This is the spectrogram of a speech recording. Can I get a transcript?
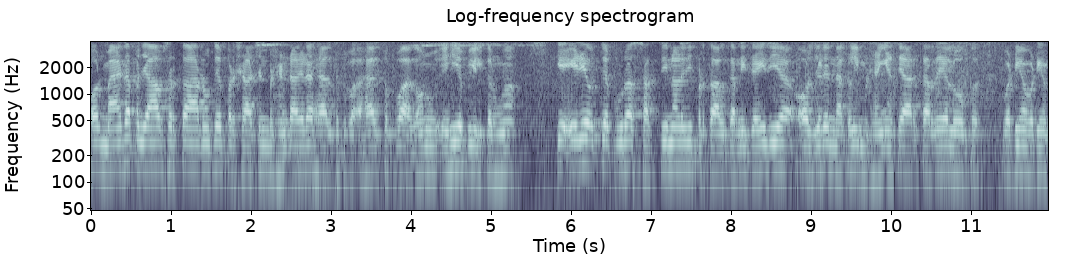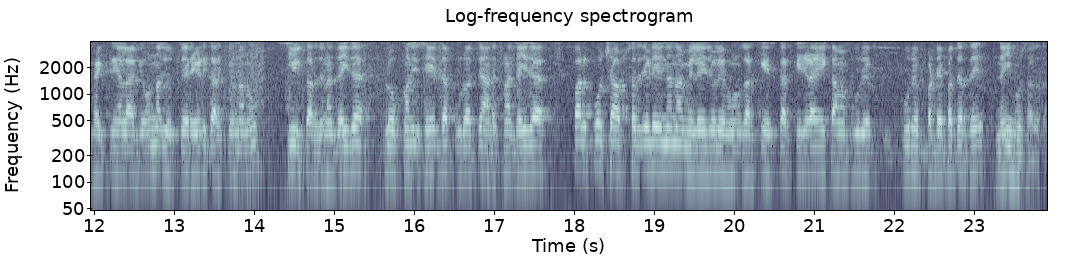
ਔਰ ਮੈਂ ਤਾਂ ਪੰਜਾਬ ਸਰਕਾਰ ਨੂੰ ਤੇ ਪ੍ਰਸ਼ਾਸਨ ਬਠਿੰਡਾ ਜਿਹੜਾ ਹੈਲਥ ਹੈਲਥ ਵਿਭਾਗ ਆ ਉਹਨੂੰ ਇਹੀ ਅਪੀਲ ਕਰੂੰਗਾ ਕਿ ਇਹਦੇ ਉੱਤੇ ਪੂਰਾ ਸਖਤੀ ਨਾਲ ਇਹਦੀ ਪੜਤਾਲ ਕਰਨੀ ਚਾਹੀਦੀ ਹੈ ਔਰ ਜਿਹੜੇ ਨਕਲੀ ਮਠਿਆਈਆਂ ਤਿਆਰ ਕਰ ਰਹੇ ਆ ਲੋਕ ਵੱਡੀਆਂ ਵੱਡੀਆਂ ਫੈਕਟਰੀਆਂ ਲਾ ਕੇ ਉਹਨਾਂ ਦੇ ਉੱਤੇ ਰੇਡ ਕਰਕੇ ਉਹਨਾਂ ਨੂੰ ਸੀਲ ਕਰ ਦੇਣਾ ਚਾਹੀਦਾ। ਲੋਕਾਂ ਦੀ ਸਿਹਤ ਦਾ ਪੂਰਾ ਧਿਆਨ ਰੱਖਣਾ ਚਾਹੀਦਾ। ਪਰ ਕੁਝ ਅਫਸਰ ਜਿਹੜੇ ਇਹਨਾਂ ਨਾਲ ਮਿਲੇ ਜੁਲੇ ਹੋਣ ਕਰਕੇ ਇਸ ਕਰਕੇ ਜਿਹੜਾ ਇਹ ਕੰਮ ਪੂਰੇ ਪੂਰੇ ਵੱਡੇ ਪੱਧਰ ਤੇ ਨਹੀਂ ਹੋ ਸਕਦਾ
